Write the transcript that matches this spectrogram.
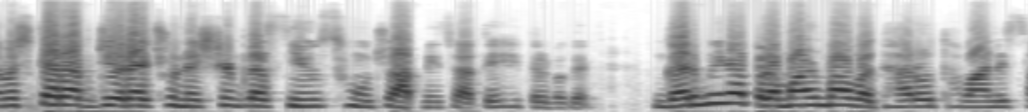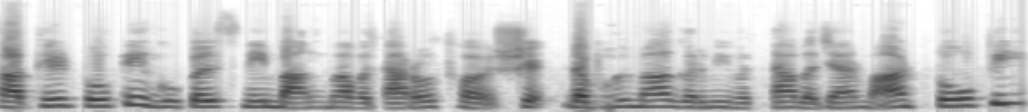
નમસ્કાર, આપ જોઈ રહ્યા છો નેશન પ્લસ ન્યૂઝ. હું છું આપની સાથે હેતલ ભગત. ગરમીના પ્રમાણમાં વધારો થવાની સાથે ટોપી ગૂગલ્સની માંગમાં વધારો થયો છે. ડભોઈમાં ગરમી વધતા બજારમાં ટોપી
